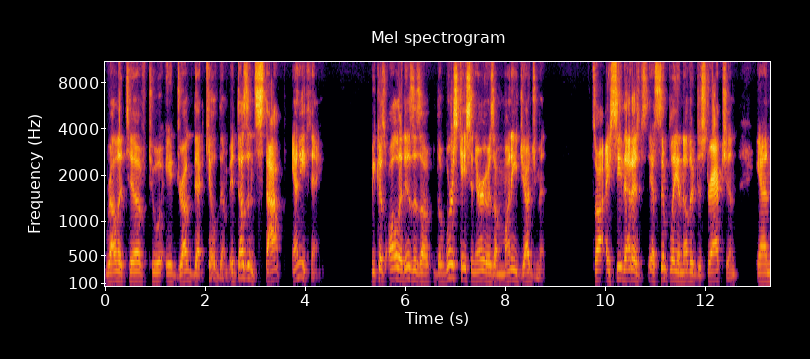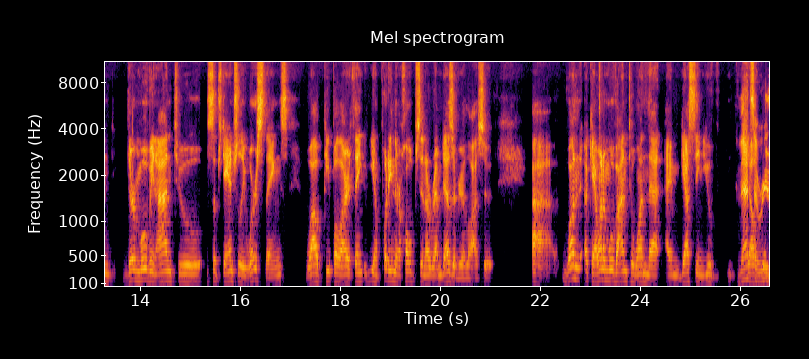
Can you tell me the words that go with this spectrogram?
relative to a drug that killed them. It doesn't stop anything because all it is is a the worst case scenario is a money judgment. So I see that as, as simply another distraction, and they're moving on to substantially worse things while people are think you know putting their hopes in a remdesivir lawsuit. Uh, one okay, I want to move on to one that I'm guessing you've. That's a really.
